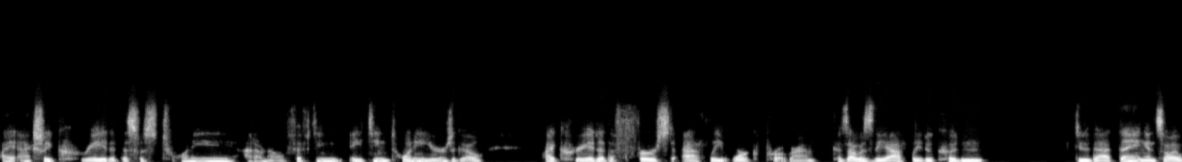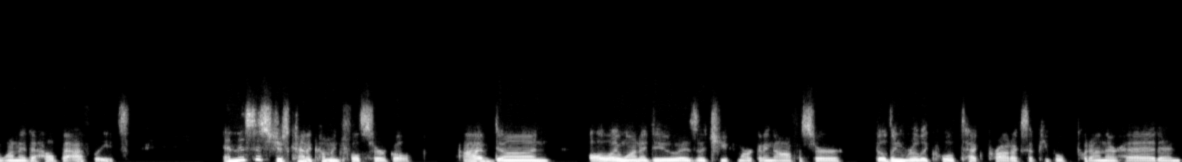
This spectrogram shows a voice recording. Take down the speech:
i actually created this was 20 i don't know 15 18 20 years ago i created the first athlete work program because i was the athlete who couldn't do that thing. And so i wanted to help athletes. And this is just kind of coming full circle. I've done all I want to do as a chief marketing officer, building really cool tech products that people put on their head and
